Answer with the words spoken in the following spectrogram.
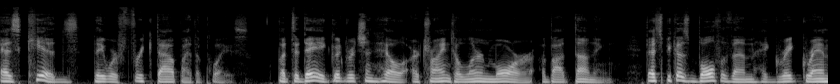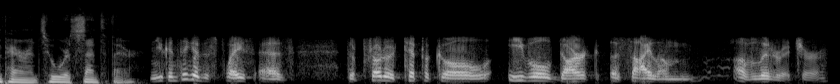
As kids, they were freaked out by the place. But today, Goodrich and Hill are trying to learn more about Dunning. That's because both of them had great grandparents who were sent there. You can think of this place as the prototypical evil, dark asylum of literature.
